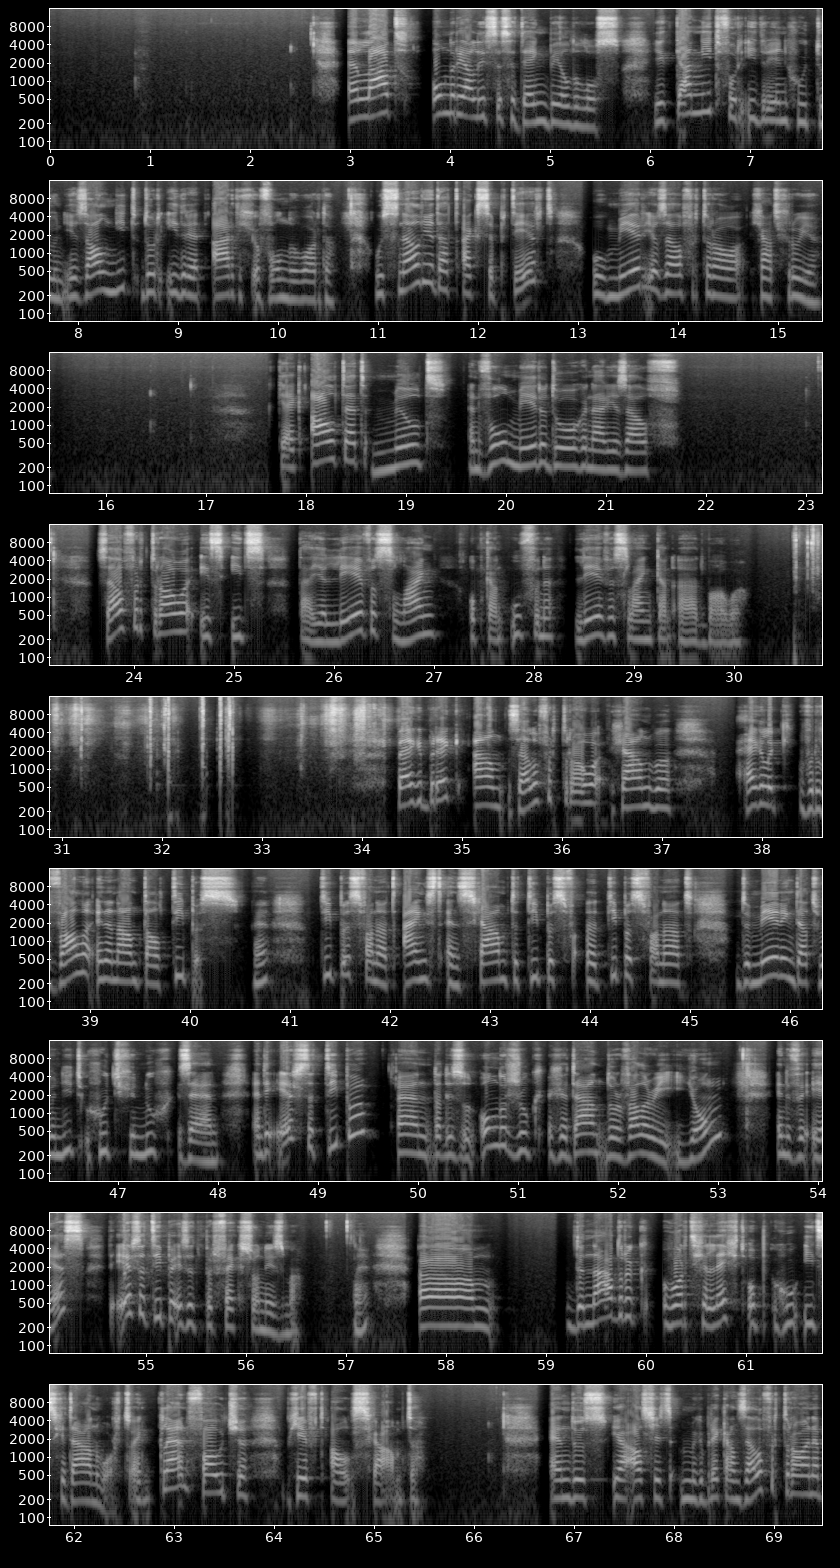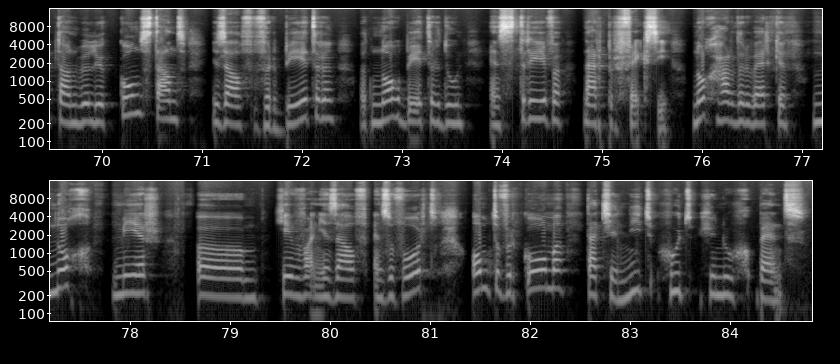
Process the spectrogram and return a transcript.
En laat onrealistische denkbeelden los. Je kan niet voor iedereen goed doen. Je zal niet door iedereen aardig gevonden worden. Hoe snel je dat accepteert, hoe meer je zelfvertrouwen gaat groeien. Kijk altijd mild en vol mededogen naar jezelf. Zelfvertrouwen is iets dat je levenslang op kan oefenen, levenslang kan uitbouwen. Bij gebrek aan zelfvertrouwen gaan we eigenlijk vervallen in een aantal types. Types vanuit angst en schaamte, types, uh, types vanuit de mening dat we niet goed genoeg zijn. En de eerste type, en dat is een onderzoek gedaan door Valerie Young in de VS. De eerste type is het perfectionisme. Um, de nadruk wordt gelegd op hoe iets gedaan wordt. Een klein foutje geeft al schaamte. En dus ja, als je een gebrek aan zelfvertrouwen hebt, dan wil je constant jezelf verbeteren, het nog beter doen en streven naar perfectie. Nog harder werken, nog meer ehm, geven van jezelf enzovoort, om te voorkomen dat je niet goed genoeg bent.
